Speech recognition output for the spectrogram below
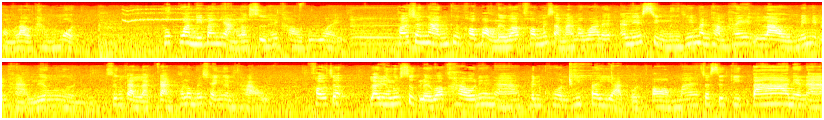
ของเราทั้งหมด ทุกวันนี้บางอย่างเราซื้อให้เขาด้วยอืมเพราะฉะนั้นคือเขาบอกเลยว่าเขาไม่สามารถมาว่าเลยอันนี้สิ่งหนึ่งที่มันทำให้เราไม่มีปัญหาเรื่องเงิน ซึ่งกันและกัน เพราะเราไม่ใช้เงินเขา เขาจะเรายังรู้สึกเลยว่าเขาเนี่ยนะ เป็นคนที่ประหยัดอดออมมาก จะซื้อกีตาร์เนี่ยนะ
